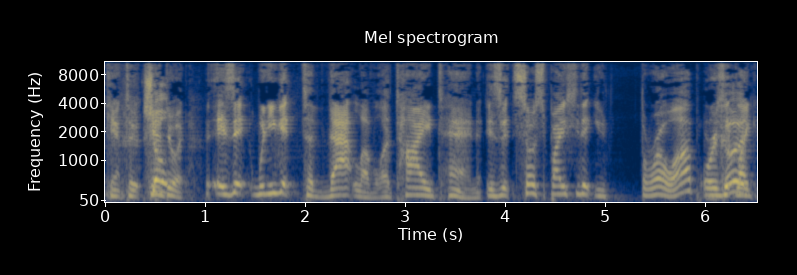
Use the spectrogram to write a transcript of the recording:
can't do, can't So- do it. Is it when you get to that level, a Thai ten? Is it so spicy that you throw up, or is it Could. like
